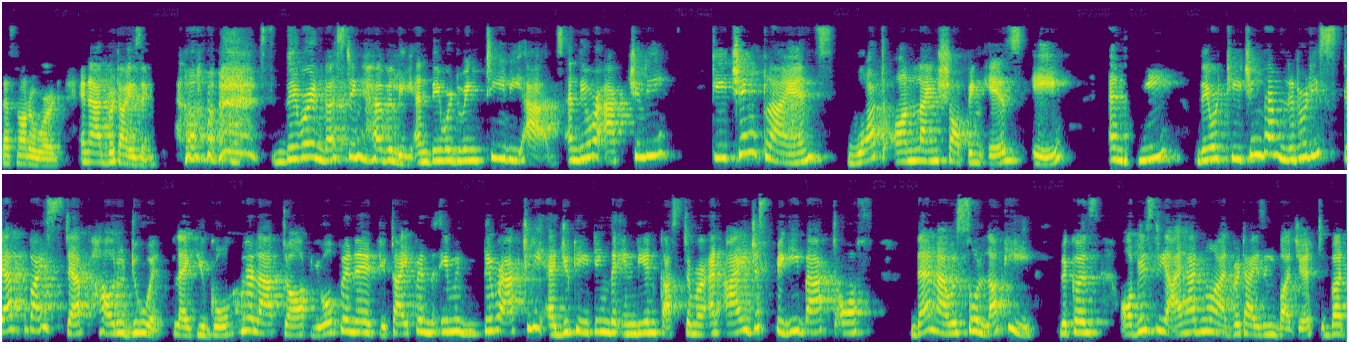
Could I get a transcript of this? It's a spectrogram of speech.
That's not a word, in advertising. they were investing heavily and they were doing TV ads and they were actually teaching clients what online shopping is, A, and B, they were teaching them literally step by step how to do it. Like you go on your laptop, you open it, you type in. I mean, they were actually educating the Indian customer. And I just piggybacked off them. I was so lucky because obviously I had no advertising budget, but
